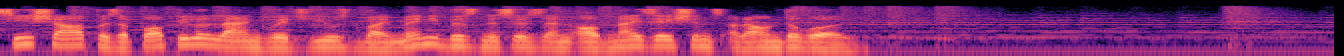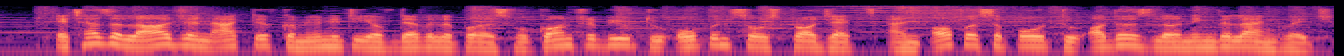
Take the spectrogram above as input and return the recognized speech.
C Sharp is a popular language used by many businesses and organizations around the world. It has a large and active community of developers who contribute to open source projects and offer support to others learning the language.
